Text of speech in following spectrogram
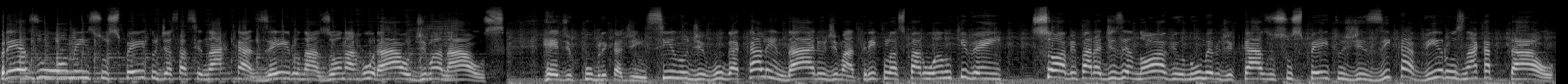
Preso o homem suspeito de assassinar caseiro na zona rural de Manaus. Rede Pública de Ensino divulga calendário de matrículas para o ano que vem. Sobe para 19 o número de casos suspeitos de Zika vírus na capital.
